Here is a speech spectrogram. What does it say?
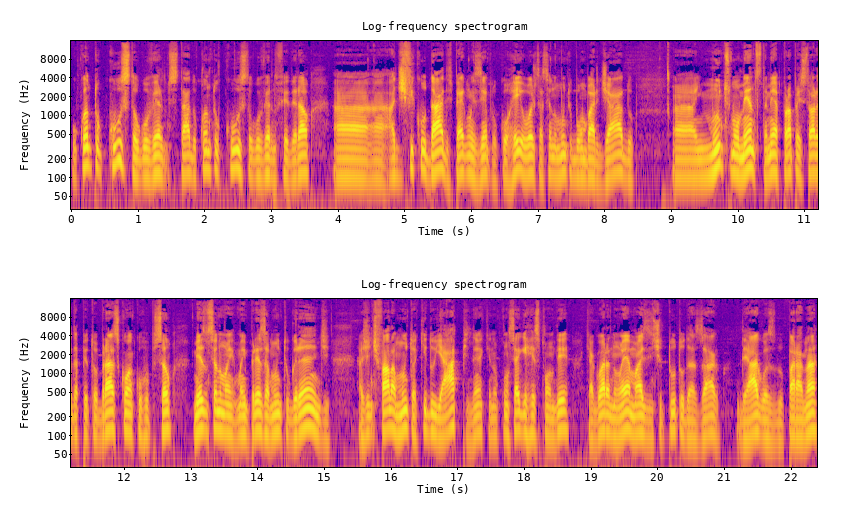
o quanto custa o governo do Estado, o quanto custa o governo federal, a, a, a dificuldade, pega um exemplo, o Correio hoje está sendo muito bombardeado, em muitos momentos também a própria história da Petrobras com a corrupção, mesmo sendo uma, uma empresa muito grande, a gente fala muito aqui do IAP, né, que não consegue responder, que agora não é mais Instituto das Águas, de Águas do Paraná,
